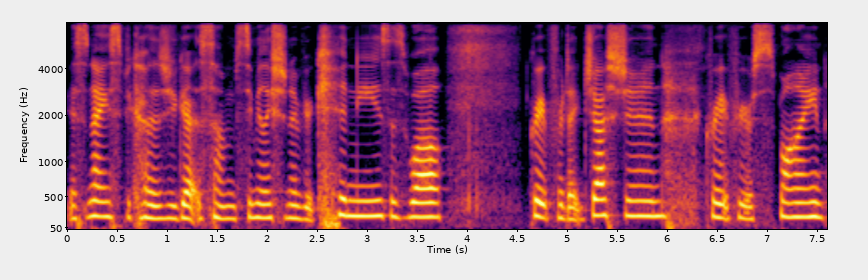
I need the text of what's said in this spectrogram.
It's nice because you get some stimulation of your kidneys as well. Great for digestion, great for your spine.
